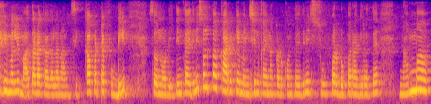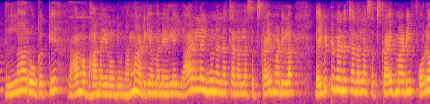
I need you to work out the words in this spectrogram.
ಟೈಮಲ್ಲಿ ಮಾತಾಡೋಕ್ಕಾಗಲ್ಲ. ನಾನು ಸಿಕ್ಕಾಪಟ್ಟೆ ಫುಡ್ಡಿ ಸೊ ನೋಡಿ, ತಿಂತಾ ಇದ್ದೀನಿ. ಸ್ವಲ್ಪ ಖಾರಕ್ಕೆ ಮೆಣಸಿನ್ಕಾಯಿನ ಕಡ್ಕೊತಾ ಇದ್ದೀನಿ. ಸೂಪರ್ ಡೂಪರ್ ಆಗಿರುತ್ತೆ. ನಮ್ಮ ಎಲ್ಲ ರೋಗಕ್ಕೆ ರಾಮಬಾಣ ಇರೋದು ನಮ್ಮ ಅಡುಗೆ ಮನೆಯಲ್ಲೇ. ಯಾರೆಲ್ಲ ಇನ್ನೂ ನನ್ನ ಚಾನಲ್ನ ಸಬ್ಸ್ಕ್ರೈಬ್ ಮಾಡಿಲ್ಲ ದಯವಿಟ್ಟು ನನ್ನ ಚಾನಲ್ನ ಸಬ್ಸ್ಕ್ರೈಬ್ ಮಾಡಿ ಫಾಲೋ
